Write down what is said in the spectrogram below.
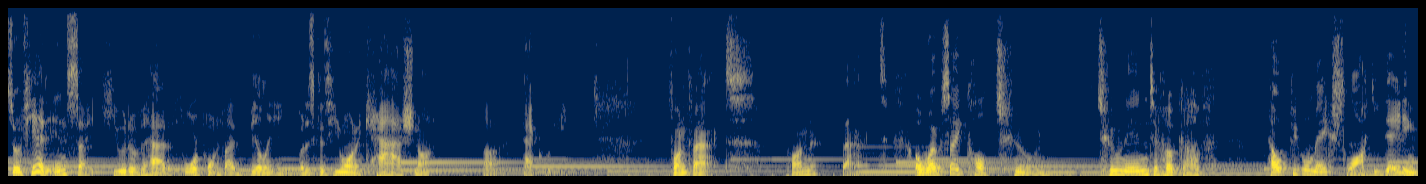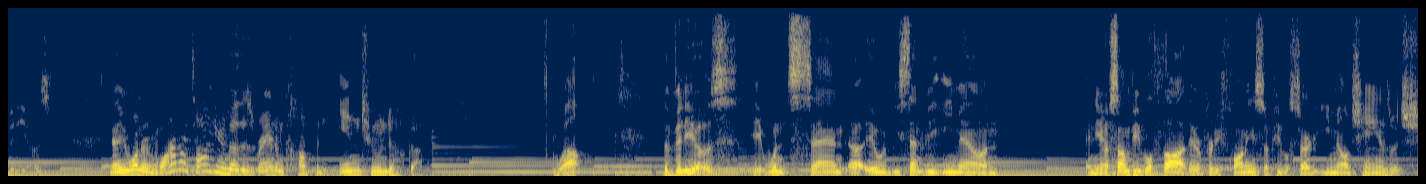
So if he had insight, he would have had 4.5 billion. But it's because he wanted cash, not uh, equity. Fun fact. Fun fact. A website called Tune, Tune In to Hook Up, help people make schlocky dating videos. Now you're wondering why am I talking about this random company, Intune to Hook Up? Well, the videos it wouldn't send uh, it would be sent via email and and you know some people thought they were pretty funny so people started email chains which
